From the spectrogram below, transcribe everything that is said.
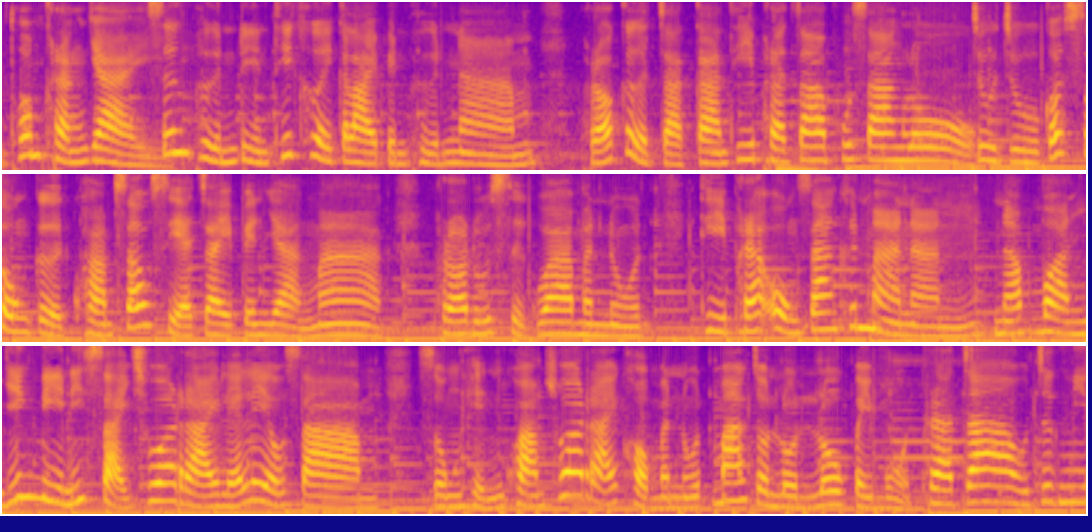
ำท่วมครั้งใหญ่ ซึ่งพื้นดินที่เคยกลายเป็นพื้นน้ำ ราะเกิดจากการที่พระเจ้าผู้สร้างโลก จู่ๆก็ทรงเกิดความเศร้าเสียใจเป็นอย่างมาก เพราะรู้สึกว่ามนุษย์ที่พระองค์สร้างขึ้นมานั้น นับวันยิ่งมีนิสัยชั่วร้ายและเลวทราม ทรงเห็นความชั่วร้ายของมนุษย์มากจนล้นโลกไปหมด พระเจ้าจึงมี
